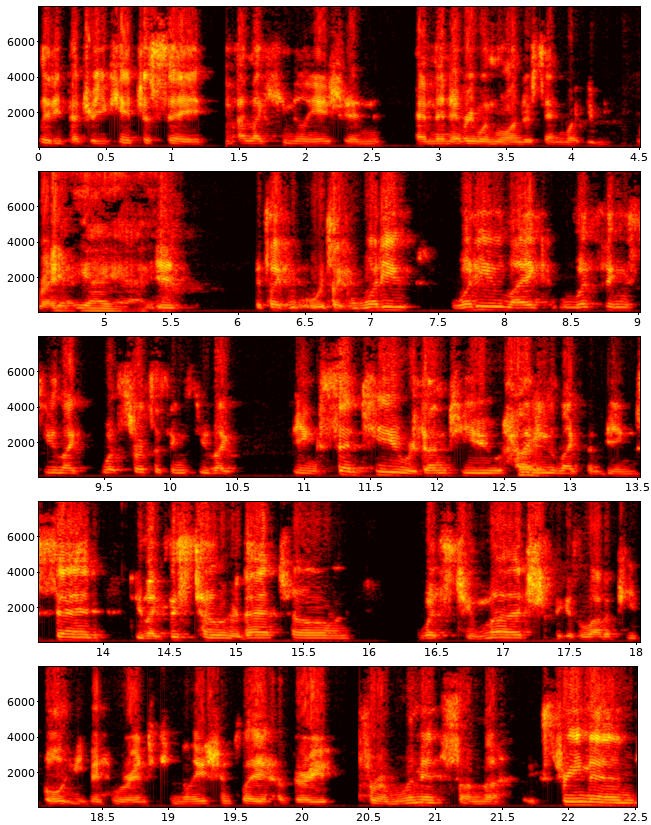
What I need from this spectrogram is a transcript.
Lady Petra, you can't just say, I like humiliation, and then everyone will understand what you mean, right? Yeah, yeah, yeah. yeah. it, it's like it's like what do you what do you like what things do you like what sorts of things do you like being said to you or done to you how do you like them being said do you like this tone or that tone what's too much because a lot of people even who are into humiliation play have very firm limits on the extreme end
